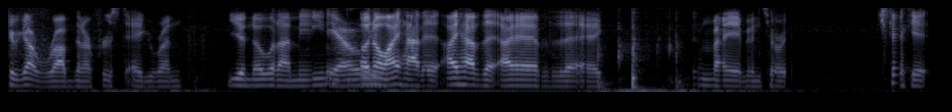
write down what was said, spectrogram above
we got robbed in our first egg run. You know what I mean? Yeah, Oh no, I have it. I have the I have the egg in my inventory. Check it.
